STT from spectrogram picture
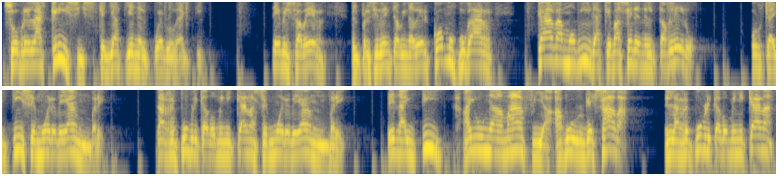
sobre la crisis que ya tiene el pueblo de Haití. Debe saber el presidente Abinader cómo jugar cada movida que va a hacer en el tablero, porque Haití se muere de hambre, la República Dominicana se muere de hambre, en Haití hay una mafia aburguesada, en la República Dominicana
